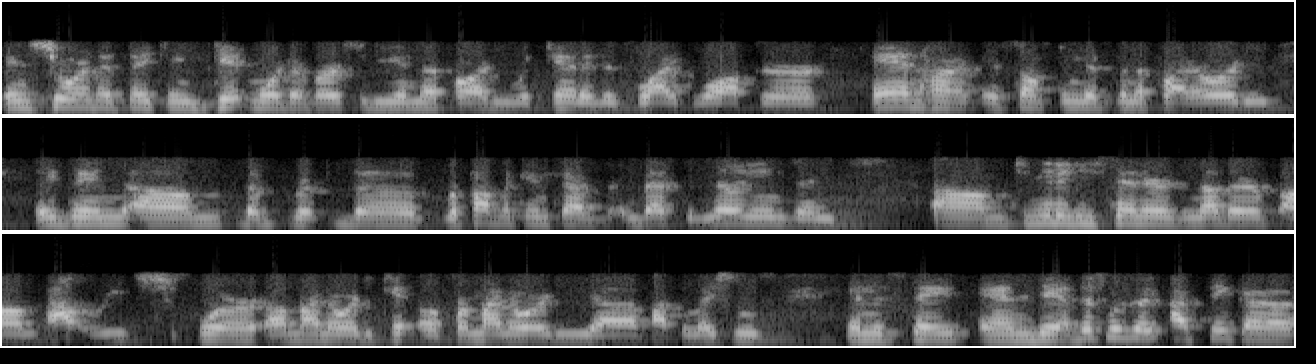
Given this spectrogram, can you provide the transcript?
ensure that they can get more diversity in their party with candidates like Walker and Hunt is something that's been a priority. They've been um, the the Republicans have invested millions in um, community centers and other um, outreach for uh, minority for minority uh, populations in the state. And yeah, this was a, I think a,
